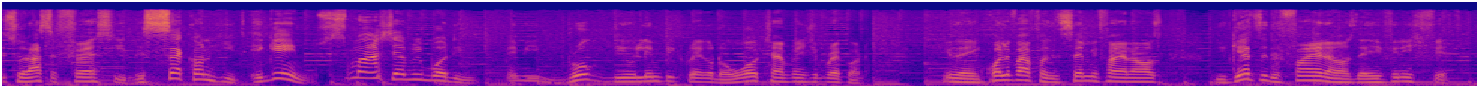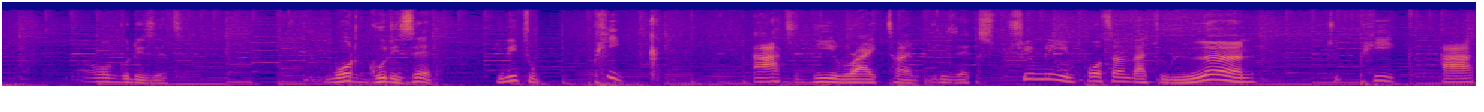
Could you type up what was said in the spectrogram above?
so that's the first heat. The second heat again smashed everybody. Maybe broke the Olympic record or World Championship record. You then qualify for the semi-finals. You get to the finals, then you finish fifth. What good is it? What good is it? You need to peak at the right time. It is extremely important that you learn to peak at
